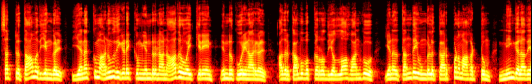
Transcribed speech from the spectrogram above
சற்று தாமதியுங்கள் எனக்கும் அனுமதி கிடைக்கும் என்று நான் ஆதரவு வைக்கிறேன் என்று கூறினார்கள். அதற்கு அபுபக்கர் ரதி அல்லாஹ் அன்கு எனது தந்தை உங்களுக்கு அர்ப்பணமாகட்டும். நீங்கள் அதை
